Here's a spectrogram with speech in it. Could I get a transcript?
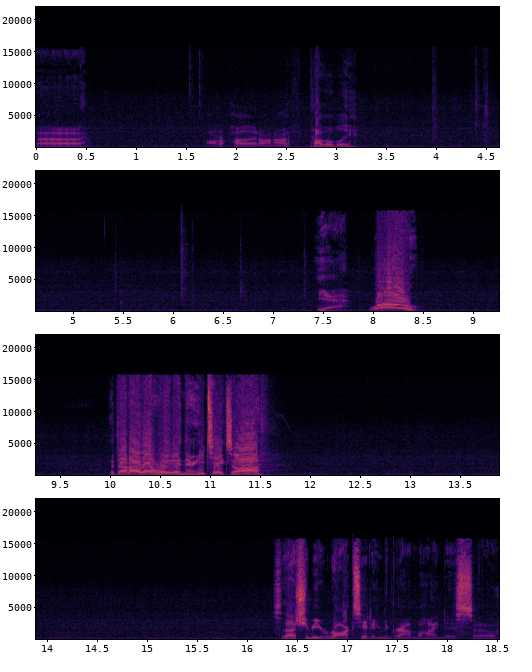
Uh, autopilot on off? Probably. Yeah. Whoa! Without all that weight in there, he takes off. So that should be rocks hitting the ground behind us, so...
